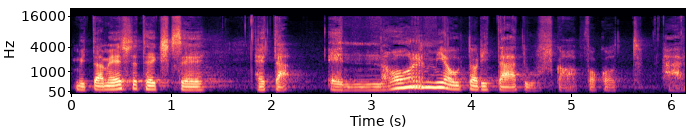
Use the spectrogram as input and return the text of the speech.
mit dem ersten Text gesehen, hat eine enorme Autorität Aufgabe von Gott her.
